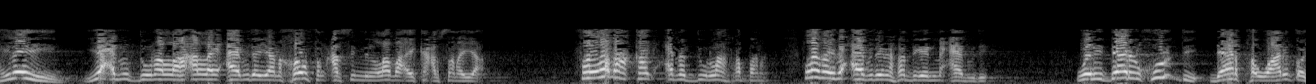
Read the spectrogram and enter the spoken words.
waxay leeyihiin yacbuduuna allah allay caabudayaan khawfan cabsi min laba ay ka cabsanayaan. Falaba qad cabadullah rabbana. Labayba caabudeen rabbigeen ma caabudin walidaari lkhuldi daarta waaridoo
